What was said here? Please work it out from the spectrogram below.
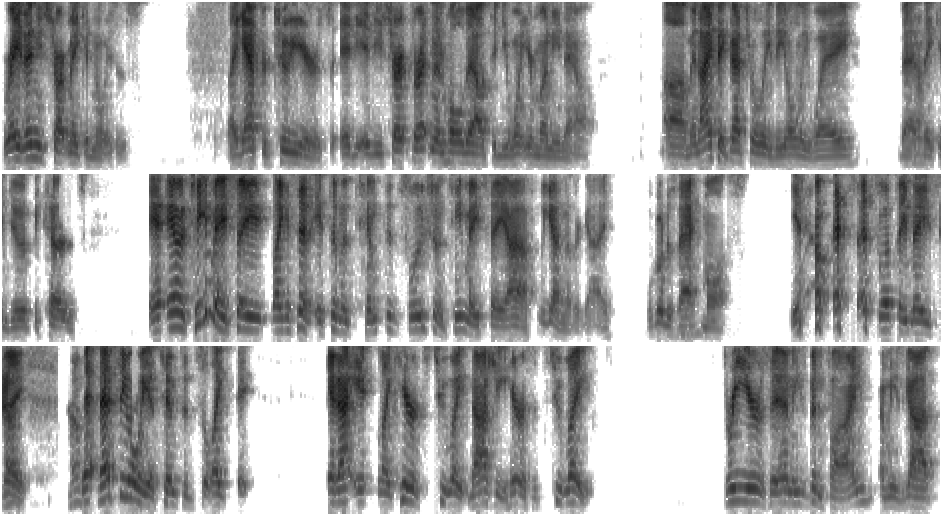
Ray, then you start making noises. Like after two years, and, and you start threatening holdouts and you want your money now. Um, and I think that's really the only way that yeah. they can do it because, and, and, a team may say, like I said, it's an attempted solution. A team may say, ah, we got another guy. We'll go to Zack Moss. You know, that's that's what they may say. Yeah. Yeah. That, that's the only attempted. So like, it, and I it, like here it's too late. Najee Harris, it's too late. Three years in, he's been fine. I mean, he's got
